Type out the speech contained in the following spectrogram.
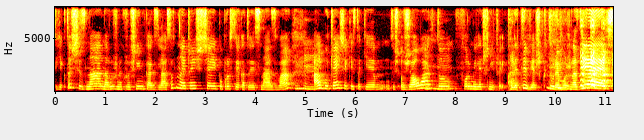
Tak Jak ktoś się zna na różnych roślinkach z lasu, to najczęściej po prostu jaka to jest nazwa, Mhm. albo część jak jest takie coś o ziołach, to w formie leczniczej. Ale ty wiesz, które można zjeść,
